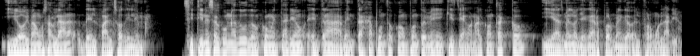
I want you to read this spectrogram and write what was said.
y hoy vamos a hablar del falso dilema. Si tienes alguna duda o comentario, entra a ventaja.com.mx diagonal contacto y házmelo llegar por medio del formulario.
